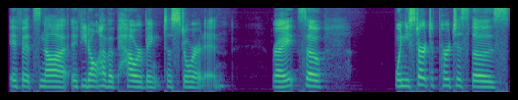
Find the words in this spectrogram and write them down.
if it's not, if you don't have a power bank to store it in, right? So when you start to purchase those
